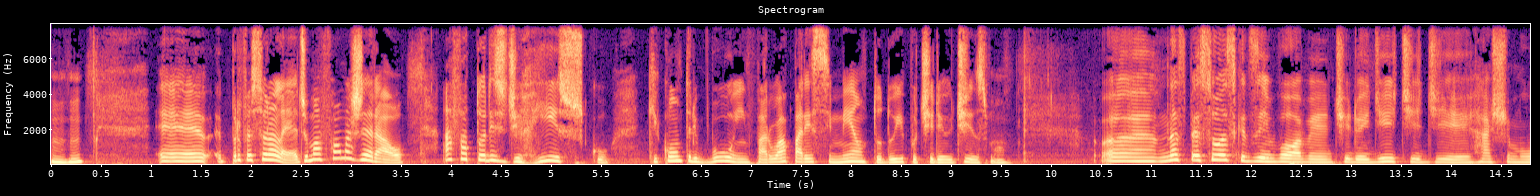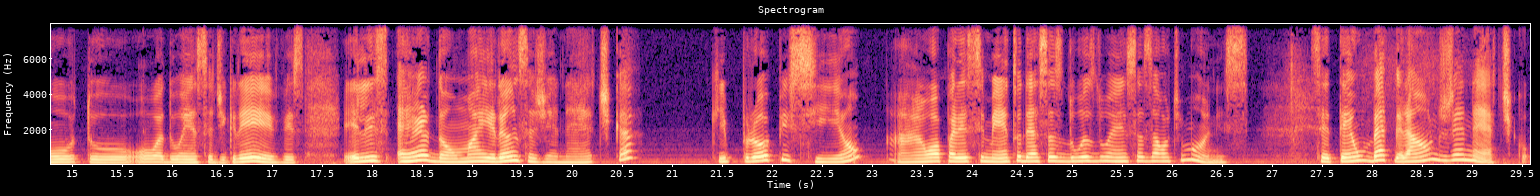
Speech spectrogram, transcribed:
Uhum. É, professora Léa, de uma forma geral, há fatores de risco que contribuem para o aparecimento do hipotireoidismo? Uh, nas pessoas que desenvolvem tireoidite de Hashimoto ou a doença de Graves, eles herdam uma herança genética que propiciam o aparecimento dessas duas doenças autoimunes. Você tem um background genético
